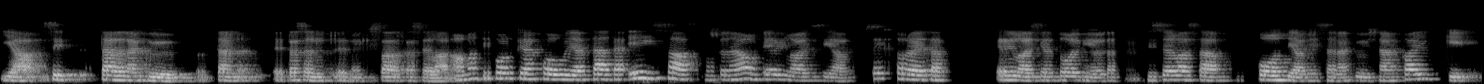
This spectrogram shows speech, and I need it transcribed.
Ja sitten täällä näkyy, tämän, että tässä nyt esimerkiksi tarkastellaan ammattikorkeakouluja. Täältä ei saa, koska nämä on erilaisia sektoreita, erilaisia toimijoita, niin sellaista koontia, missä näkyisi nämä kaikki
